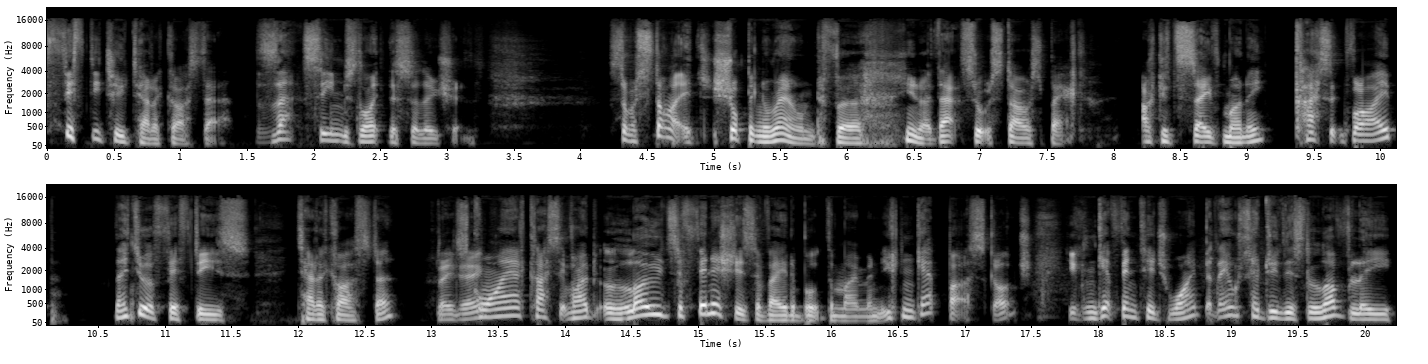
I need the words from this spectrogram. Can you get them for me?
52 Telecaster. That seems like the solution. So I started shopping around for you know that sort of style spec. I could save money. Classic vibe. They do a 50s Telecaster. They do. Squier Classic Vibe, loads of finishes available at the moment. You can get butterscotch, you can get vintage white, but they also do this lovely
